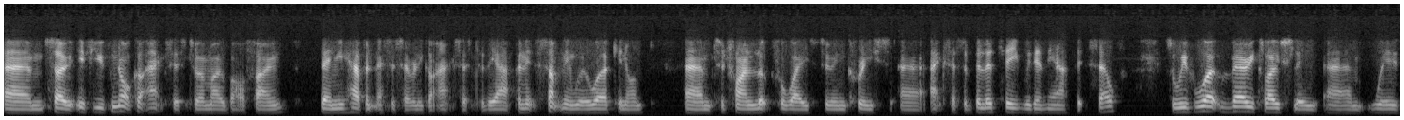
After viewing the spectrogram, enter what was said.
Um, so if you've not got access to a mobile phone, then you haven't necessarily got access to the app, and it's something we're working on um, to try and look for ways to increase uh, accessibility within the app itself. So we've worked very closely um, with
